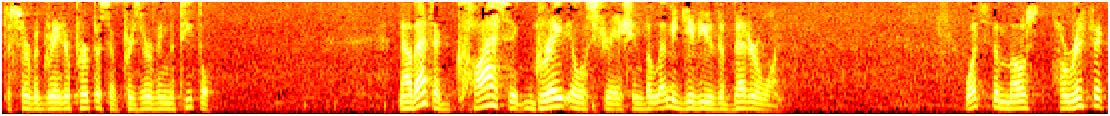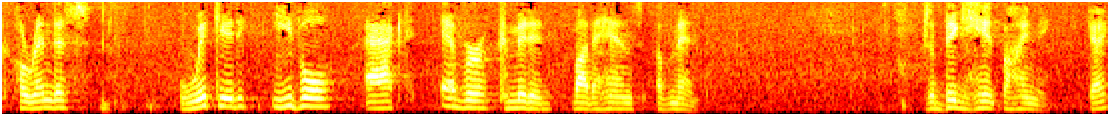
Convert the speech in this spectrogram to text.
to serve a greater purpose of preserving the people. Now that's a classic, great illustration, but let me give you the better one. What's the most horrific, horrendous, wicked, evil act ever committed by the hands of men? There's a big hint behind me, okay?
